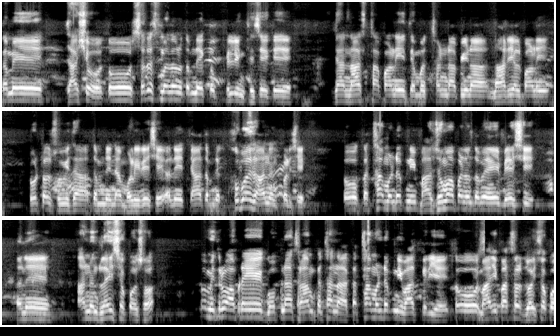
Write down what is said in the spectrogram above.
તમે જાશો તો સરસ મજાનું તમને એક ફિલિંગ થશે કે જ્યાં નાસ્તા પાણી તેમજ ઠંડા પીણા, નારિયેલ પાણી ટોટલ સુવિધા તમને ત્યાં મળી રહેશે અને ત્યાં તમને ખૂબ જ આનંદ પડશે. તો કથા મંડપની બાજુમાં પણ તમે બેસી અને આનંદ લઈ શકો છો. તો મિત્રો, આપણે ગોપનાથ રામકથાના કથા મંડપની વાત કરીએ, તો મારી પાછળ જોઈ શકો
